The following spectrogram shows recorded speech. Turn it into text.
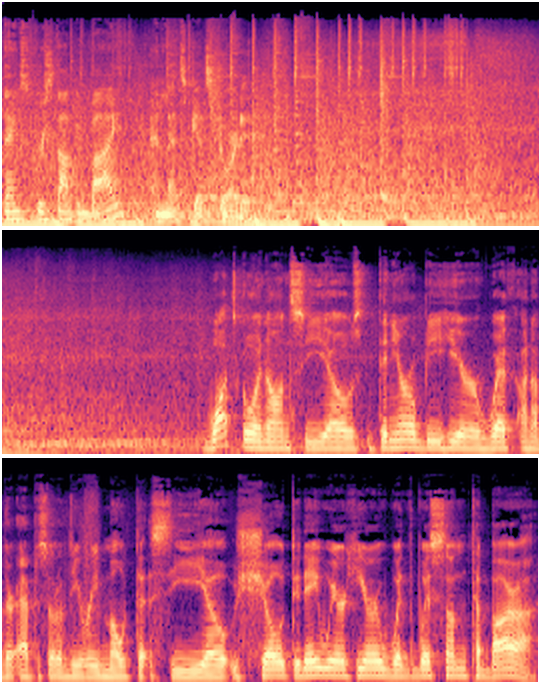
Thanks for stopping by, and let's get started. What's going on, CEOs? Danilo B here with another episode of the Remote CEO Show. Today we're here with Wissam Tabbara.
